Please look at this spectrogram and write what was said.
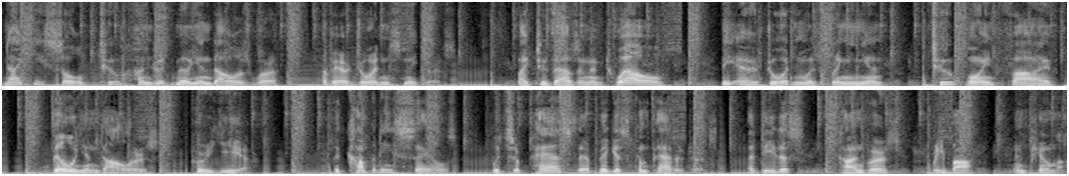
Nike sold $200 million worth of Air Jordan sneakers. By 2012, the Air Jordan was bringing in $2.5 billion per year. The company's sales would surpass their biggest competitors Adidas, Converse, Reebok, and Puma.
